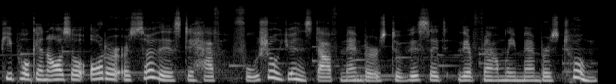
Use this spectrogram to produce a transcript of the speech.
People can also order a service to have 福寿院 staff members to visit their family member's tomb.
